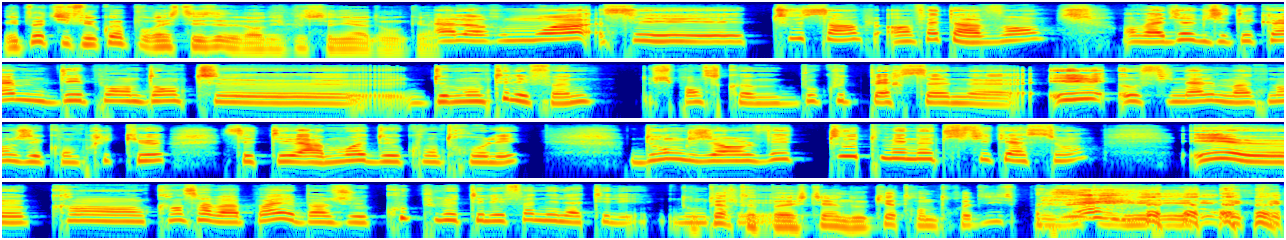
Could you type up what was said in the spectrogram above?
Et toi, tu fais quoi pour rester zen alors du coup, Sonia Donc, Alors moi, c'est tout simple. En fait, avant, on va dire que j'étais quand même dépendante euh, de mon téléphone. Je pense comme beaucoup de personnes. euh, Et au final, maintenant, j'ai compris que c'était à moi de contrôler. Donc, j'ai enlevé toutes mes notifications. Et euh, quand quand ça va pas, et ben je coupe le téléphone et la télé. ton Donc, père, t'as euh, pas acheté un Nokia 3310 pour les-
